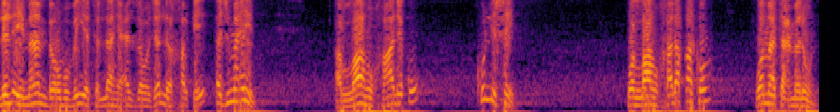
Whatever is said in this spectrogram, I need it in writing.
للإيمان بربوبية الله عز وجل للخلق أجمعين. الله خالق كل شيء. والله خلقكم وما تعملون.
